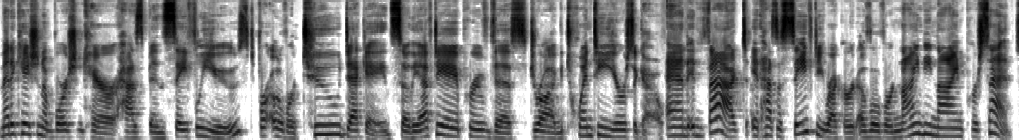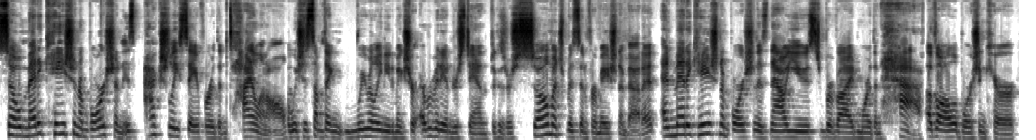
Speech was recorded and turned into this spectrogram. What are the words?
Medication abortion care has been safely used for over two decades. So the FDA approved this drug 20 years ago. And in fact, it has a safety record of over 99%. So medication abortion is actually safer than Tylenol, which is something we really need to make sure everybody understands because there's so much misinformation about it. And medication abortion is now used to provide more than half of all abortion care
